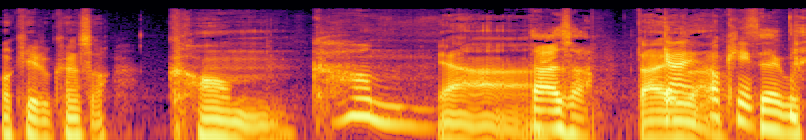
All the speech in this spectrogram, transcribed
Okay, du könntest auch komm. komm. Ja. Da ist er. Da Geil, ist er. okay. Sehr gut.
